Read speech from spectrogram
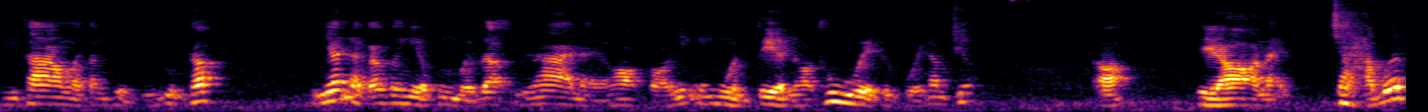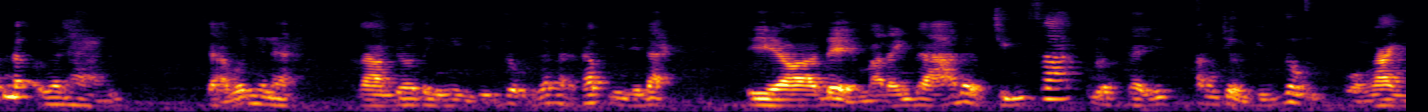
vì sao mà tăng trưởng tín dụng thấp? Thứ nhất là các doanh nghiệp không mở rộng, thứ hai là họ có những cái nguồn tiền họ thu về từ cuối năm trước. Đó, thì họ lại trả bớt nợ ngân hàng đi, trả bớt ngân hàng, làm cho tình hình tín dụng rất là thấp như thế này. Thì ờ, để mà đánh giá được chính xác được cái tăng trưởng tín dụng của ngành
